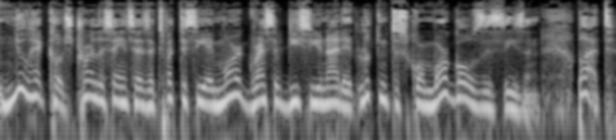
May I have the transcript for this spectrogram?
New head coach Troy Lesesne says expect to see a more aggressive DC United looking to score more goals this season. But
